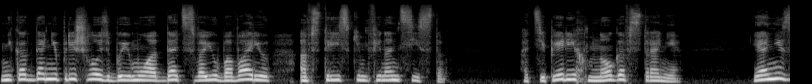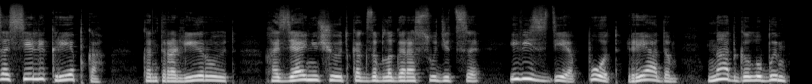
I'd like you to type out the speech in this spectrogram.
никогда не пришлось бы ему отдать свою Баварию австрийским финансистам. А теперь их много в стране. И они засели крепко, контролируют, хозяйничают, как заблагорассудится, и везде, под, рядом, над голубым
